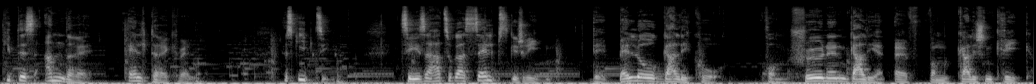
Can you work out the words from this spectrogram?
Gibt es andere, ältere Quellen? Es gibt sie. Caesar hat sogar selbst geschrieben. De Bello Gallico, vom schönen Gallien, äh, vom Gallischen Krieg.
